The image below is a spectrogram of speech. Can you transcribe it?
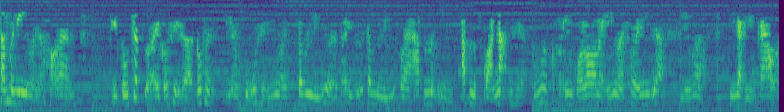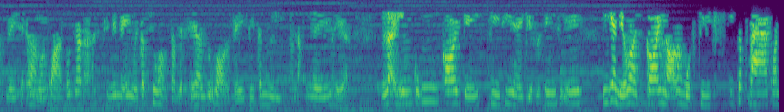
company mà họ là cái tố chất của đây có thể là tốt hơn cũng có thể nhưng mà tâm lý ở đây giữa tâm lý hoặc là áp lực áp lực quá nặng thì đúng là em có lo mẹ nhưng mà sau đấy nghĩ là nếu mà mình đạt điểm cao đấy sẽ là món quà tốt nhất ạ. Thế nên em mới tập trung học tập sẽ là rũ bỏ cái cái tâm lý nặng nề như thế ạ. Với lại em cũng coi cái kỳ thi này kiểu em sẽ nghĩ là nếu mà coi nó là một kỳ thi cấp 3 quan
